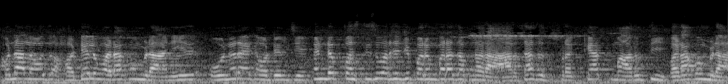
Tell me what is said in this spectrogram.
आपण आलो होतो हॉटेल वडा कोंबडा आणि ओनर आहेत हॉटेलचे. अखंड पस्तीस वर्षाची परंपरा जपणारा अर्थातच प्रख्यात मारुती वडा कोंबडा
